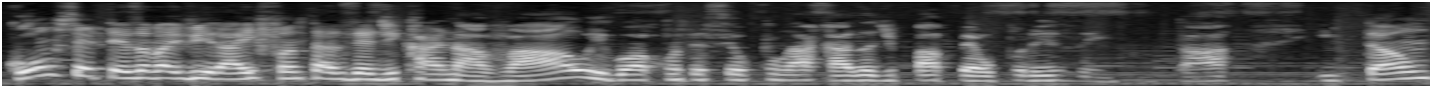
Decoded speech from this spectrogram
Com certeza vai virar aí fantasia de carnaval, igual aconteceu com a Casa de Papel, por exemplo, tá? Então,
